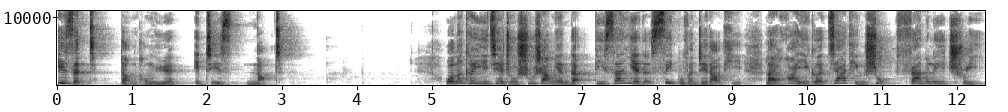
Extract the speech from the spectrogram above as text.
，isn't 等同于 it is not。我们可以借助书上面的第三页的 C 部分这道题来画一个家庭树 （family tree）。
